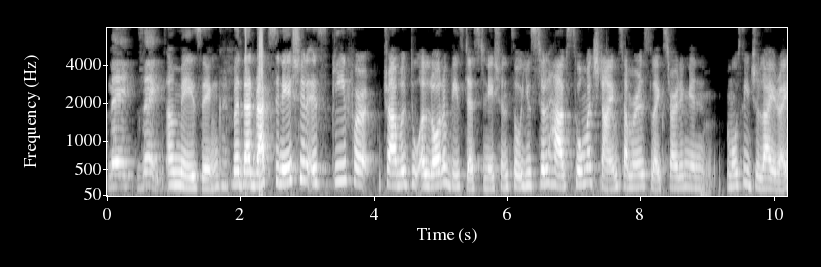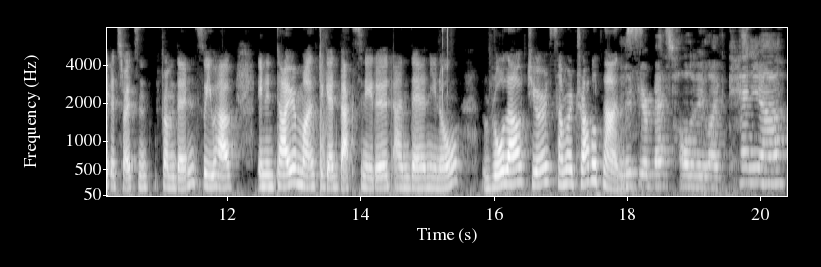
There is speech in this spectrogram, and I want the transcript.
amazing. Amazing. But that vaccination is key for travel to a lot of these destinations. So you still have so much time. Summer is like starting in mostly July, right? It starts in, from then. So you have an entire month to get vaccinated and then, you know, roll out your summer travel plans. Live your best holiday life. Kenya,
